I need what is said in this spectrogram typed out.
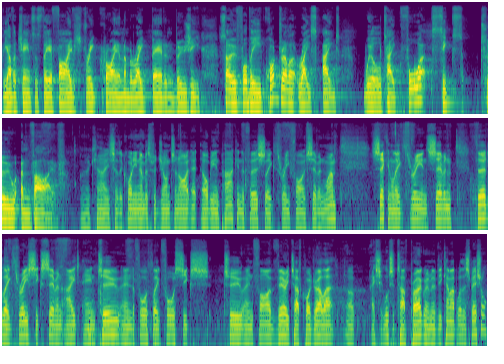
The other chances there, five Street Cry and number eight Bad and Bougie. So for the quadrella race eight, we'll take four, six, two, and five. Okay, so the quaddy numbers for John tonight at Albion Park in the first league three, five, seven, one. Second leg three and seven. Third leg three, six, seven, eight, and two. And the fourth leg four, six, two, and five. Very tough quadrella. Uh, actually, looks a tough program. Have you come up with a special?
